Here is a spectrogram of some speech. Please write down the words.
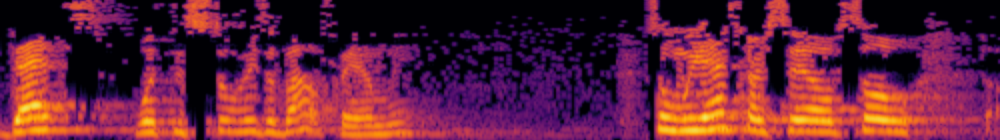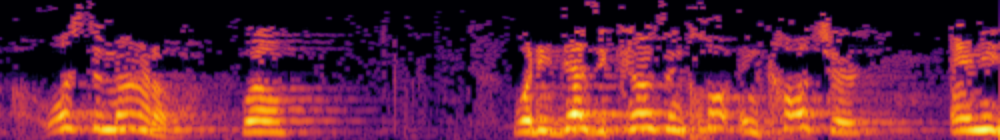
That's what the story's about, family. So when we ask ourselves, so what's the model? Well, what he does, he comes in, in culture and he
